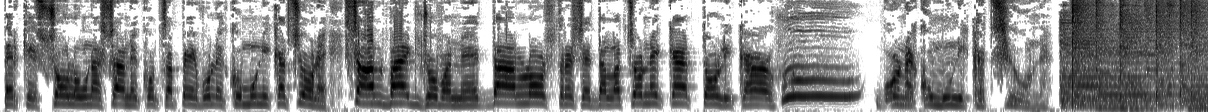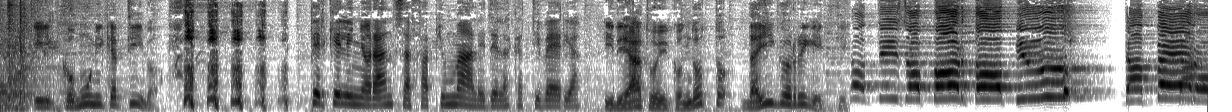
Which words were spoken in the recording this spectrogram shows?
perché solo una sana e consapevole comunicazione salva il giovane dallo stress e dall'azione cattolica. Uh, buona comunicazione. Il comunicativo. Perché l'ignoranza fa più male della cattiveria. Ideato e condotto da Igor Righetti. Non ti sopporto più, davvero.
